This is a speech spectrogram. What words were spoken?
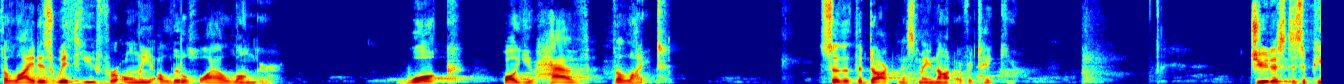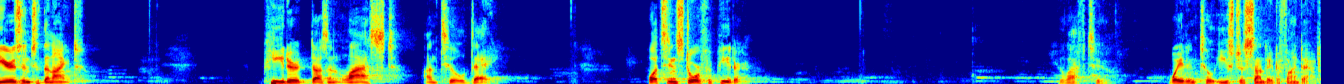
The light is with you for only a little while longer. Walk while you have the light, so that the darkness may not overtake you. Judas disappears into the night. Peter doesn't last until day. What's in store for Peter? You'll have to wait until Easter Sunday to find out.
